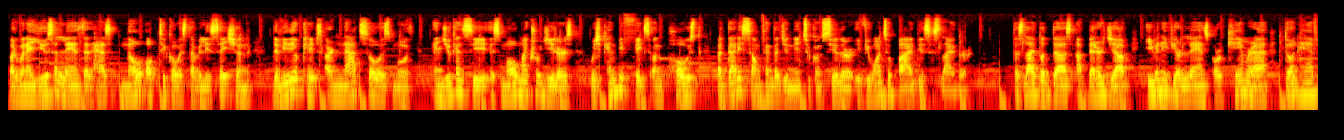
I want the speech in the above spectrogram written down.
but when I use a lens that has no optical stabilization, the video clips are not so smooth and you can see small micro jitters which can be fixed on post, but that is something that you need to consider if you want to buy this slider. The Slypod does a better job even if your lens or camera don't have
